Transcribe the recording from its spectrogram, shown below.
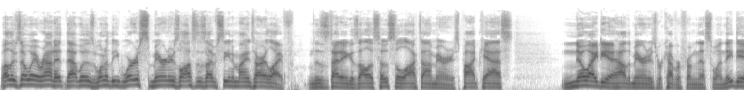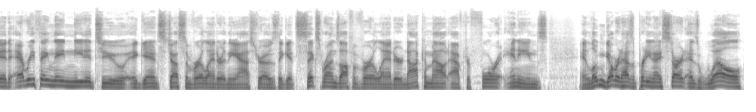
Well, there's no way around it. That was one of the worst Mariners losses I've seen in my entire life. This is Titan Gonzalez, host of the Locked On Mariners podcast. No idea how the Mariners recover from this one. They did everything they needed to against Justin Verlander and the Astros. They get six runs off of Verlander, knock him out after four innings and Logan Gilbert has a pretty nice start as well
